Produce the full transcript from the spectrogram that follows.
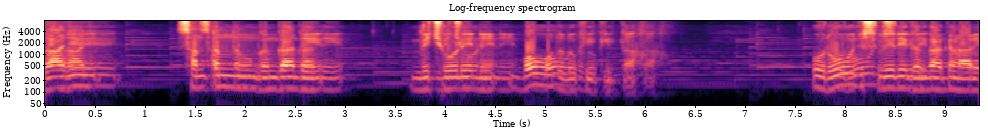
ਰਾਜੇ ਸੰਤਨ ਨੂੰ ਗੰਗਾ ਦੇ ਵਿਛੋੜੇ ਨੇ ਬਹੁਤ ਦੁਖੀ ਕੀਤਾ। ਉਹ ਰੋਜ਼ ਸਵੇਰੇ ਗੰਗਾ ਕਿਨਾਰੇ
